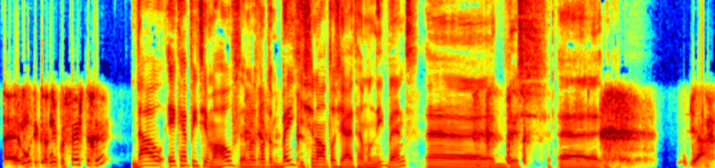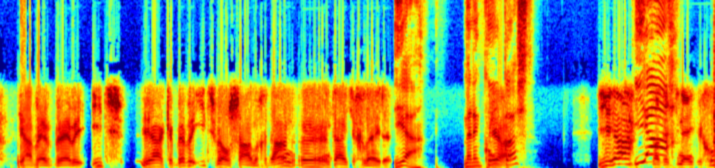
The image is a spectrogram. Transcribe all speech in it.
Eh, moet ik dat nu bevestigen? Nou, ik heb iets in mijn hoofd en het wordt een beetje gênant als jij het helemaal niet bent. Eh, dus. eh, Ja, ja we, we hebben iets. Ja, ik heb, we hebben iets wel samen gedaan eh, een tijdje geleden. ja. Met een koelkast? Ja, Ja! dat heb je in één keer goed.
